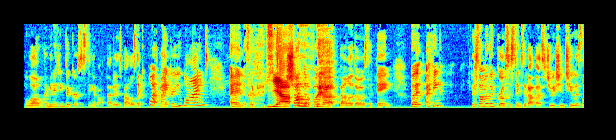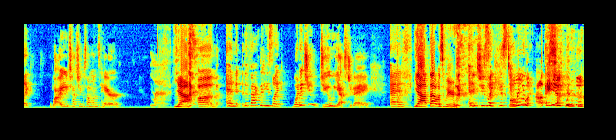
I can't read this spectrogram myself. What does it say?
well, I mean, I think the grossest thing about that is Bella's like, "What, Mike? Are you blind?" And it's like, Yeah. shut the fuck up, Bella. Though is the thing. But I think some of the grossest things about that situation too is like, why are you touching someone's hair? Yeah. Um, and the fact that he's like, "What did you do yesterday?" And Yeah, that was weird. and she's like, his tone. What were you up to?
